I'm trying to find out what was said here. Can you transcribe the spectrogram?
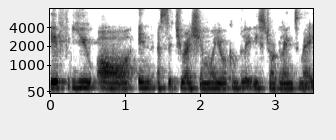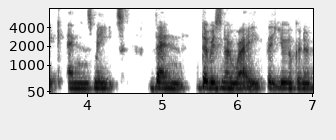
if you are in a situation where you're completely struggling to make ends meet, then there is no way that you're going to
